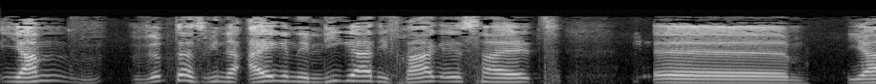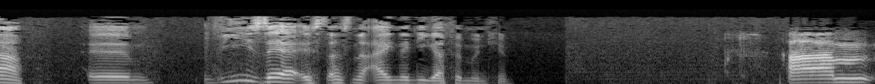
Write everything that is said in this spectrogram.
Jan, wirkt das wie eine eigene Liga. Die Frage ist halt, äh, ja, äh, wie sehr ist das eine eigene Liga für München? Ähm,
